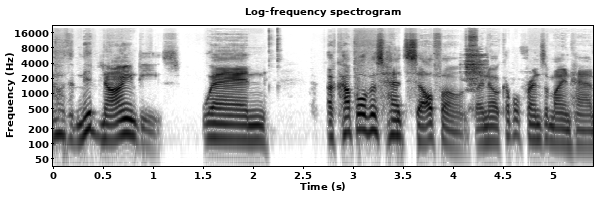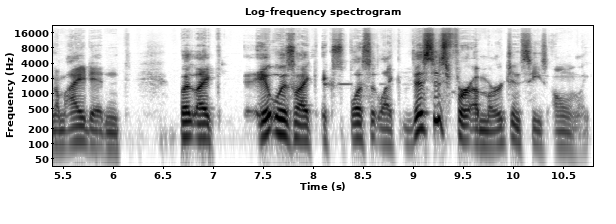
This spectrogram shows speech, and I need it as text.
oh the mid 90s when a couple of us had cell phones. I know a couple friends of mine had them. I didn't. But like it was like explicit, like this is for emergencies only.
